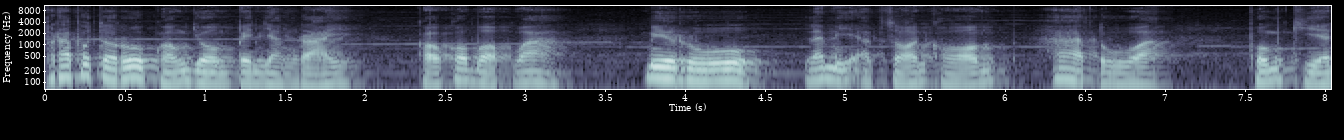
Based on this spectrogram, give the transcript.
พระพุทธรูปของโยมเป็นอย่างไร เขาก็บอกว่า มีรูและมีอักษรขอมห้าตัว ผมเขียน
